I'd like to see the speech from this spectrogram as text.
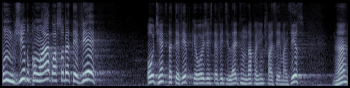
ungido com água sobre a TV, ou diante da TV, porque hoje a TV de LED não dá para a gente fazer mais isso, né?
